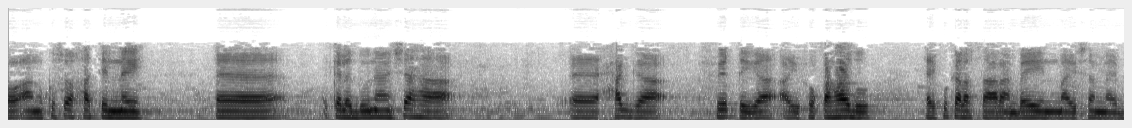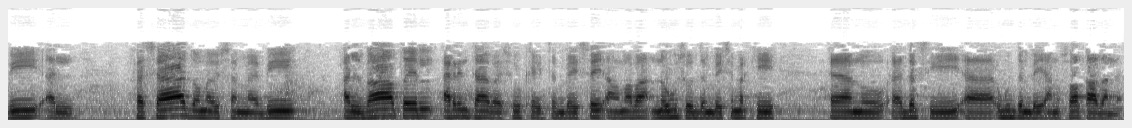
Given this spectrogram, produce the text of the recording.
oo aanu kusoo khatilnay kala dunaanshaha xagga fiqiga ay fuqahadu ay ku kala saaraan bayn ma yusamى b الفasاad وma yusamى b الbaطل arintaaba isugu kay dambeysay amaba noogu soo dambeysay markii aanu darsigii ugu dambeeyey aanu soo qaadanay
